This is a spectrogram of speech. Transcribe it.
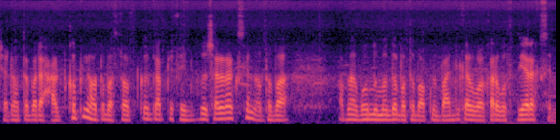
সেটা হতে পারে হার্ড কপি অথবা সফট কপি আপনি ফেসবুকে ছেড়ে রাখছেন অথবা আপনার বন্ধু বান্ধব অথবা আপনার বাড়ির কারও কারও কাছে দিয়ে রাখছেন।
